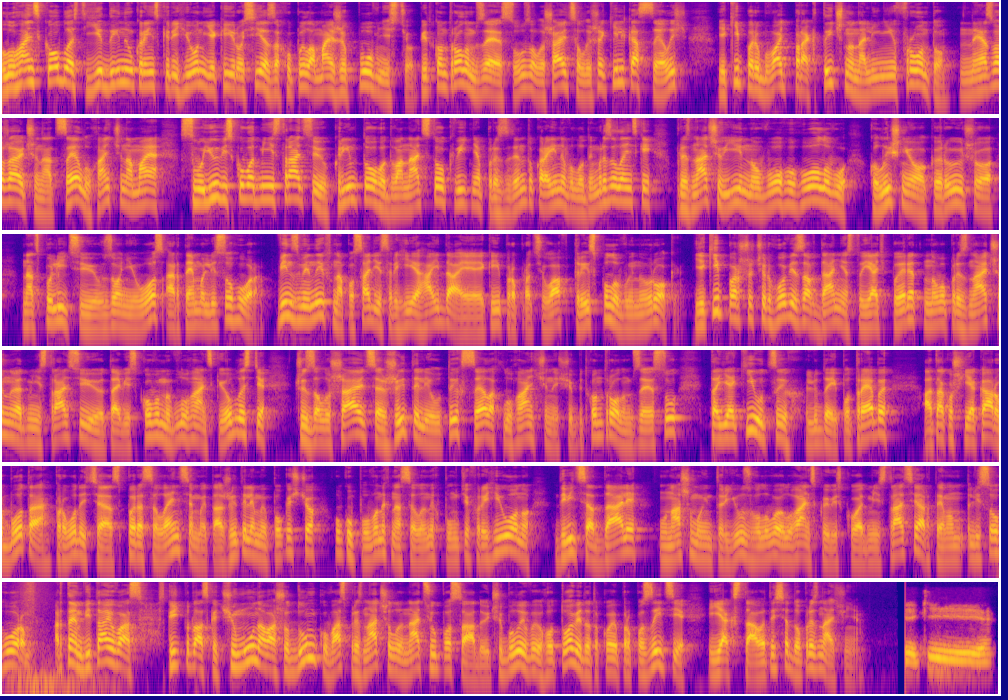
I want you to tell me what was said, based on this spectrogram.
Луганська область єдиний український регіон, який Росія захопила майже повністю. Під контролем ЗСУ залишаються лише кілька селищ, які перебувають практично на лінії фронту. Незважаючи на це, Луганщина має свою військову адміністрацію. Крім того, 12 квітня президент України Володимир Зеленський призначив її нового голову, колишнього керуючого Нацполіцією в зоні ООС Артема Лісогора. Він змінив на посаді Сергія Гайдая, який пропрацював 3,5 роки. Які першочергові завдання стоять перед новопризначеною адміністрацією та військовими в Луганській області? Чи залишаються жителі у тих селах Луганщини, що під контролем ЗСУ, та які у цих людей потреби? А також яка робота проводиться з переселенцями та жителями поки що окупованих населених пунктів регіону? Дивіться далі у нашому інтерв'ю з головою Луганської військової адміністрації Артемом Лісогором. Артем, вітаю вас. Скажіть, будь ласка, чому на вашу думку вас призначили на цю посаду? І чи були ви готові до такої пропозиції? І як ставитися до призначення? Які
